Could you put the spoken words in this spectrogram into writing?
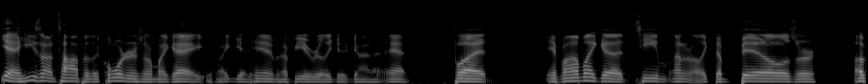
yeah, he's on top of the corners, and I'm like, hey, if I get him, that'd be a really good guy to add. But if I'm like a team, I don't know, like the Bills or a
